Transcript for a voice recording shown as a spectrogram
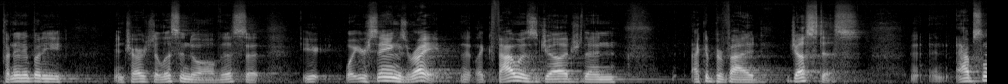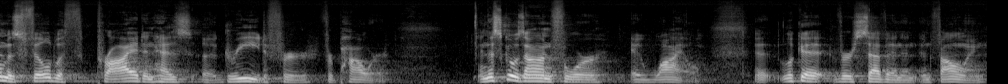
put anybody in charge to listen to all this. That you're, what you're saying is right. That, like, if I was judge, then I could provide justice. And Absalom is filled with pride and has uh, greed for, for power. And this goes on for a while. Uh, look at verse 7 and, and following.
